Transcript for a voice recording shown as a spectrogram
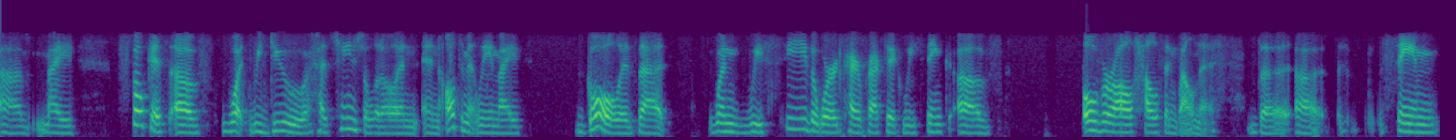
um, my focus of what we do has changed a little. And, and ultimately, my goal is that when we see the word chiropractic, we think of overall health and wellness. The uh, same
